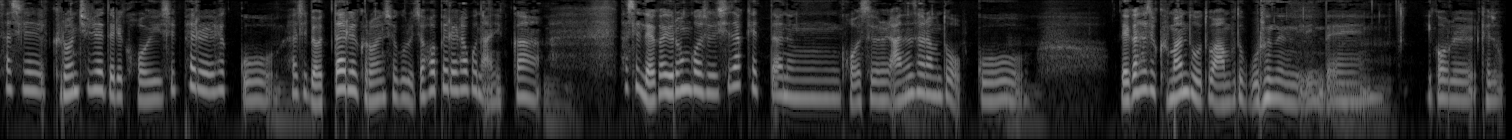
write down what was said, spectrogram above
사실 그런 취재들이 거의 실패를 했고 음. 사실 몇 달을 그런 식으로 이제 허비를 하고 나니까 음. 사실 내가 이런 것을 시작했다는 것을 아는 사람도 없고 음. 내가 사실 그만둬도 아무도 모르는 일인데 음. 이거를 계속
